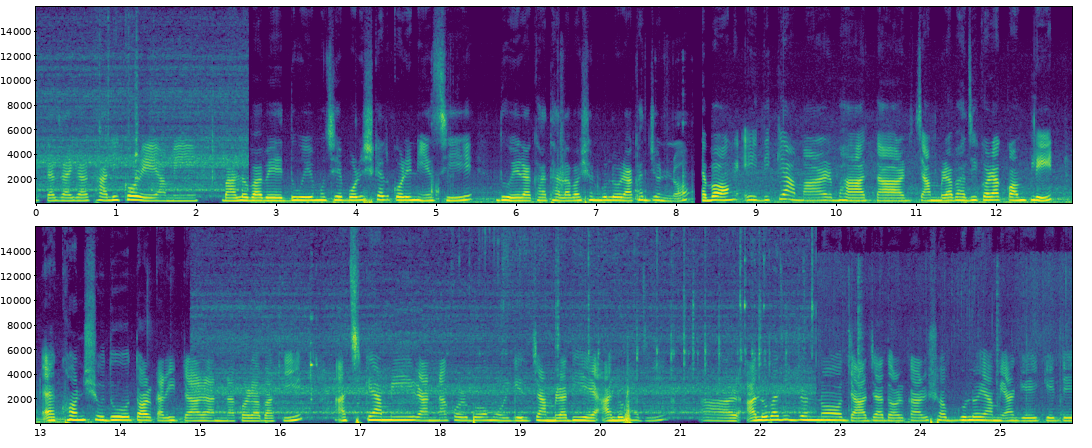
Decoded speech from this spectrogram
একটা জায়গা খালি করে আমি ভালোভাবে ধুয়ে মুছে পরিষ্কার করে নিয়েছি, ধুয়ে রাখা থালা বাসনগুলো রাখার জন্য। এবং এইদিকে আমার ভাত আর চামড়া ভাজি করা কমপ্লিট। এখন শুধু তরকারিটা রান্না করা বাকি। আজকে আমি রান্না করব মুরগির চামড়া দিয়ে আলু ভাজি। আর আলু ভাজির জন্য যা যা দরকার সবগুলোই আমি আগে কেটে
